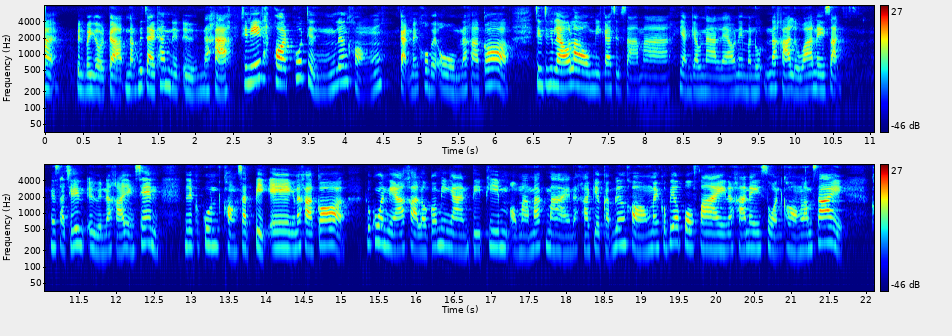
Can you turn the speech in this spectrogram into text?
เป็นประโยชน์กับนักวิจัยท่านอื่นๆนะคะ ทีนี้พอพูดถึงเรื่องของกัดไมโครไบโอมนะคะ ก็จริงๆแล้วเรามีการศึกษามาอย่างยาวนานแล้วในมนุษย์นะคะ หรือว่าในสัตว์ในสัตว์ชนิดอื่นนะคะ อย่างเช่น ในตระกูลของสัตว์ปีกเองนะคะ ก็ทุกวันนี้ค่ะเราก็มีงานตีพิมพ์ออกมามากมายนะคะ เกี่ยวกับเรื่องของไมโครเบียลโปรไฟล์นะคะ ในส่วนของลำไส้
